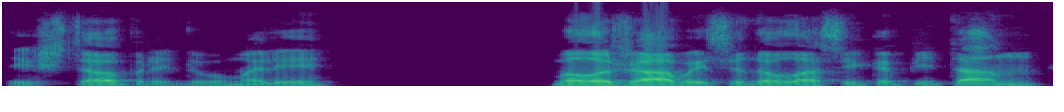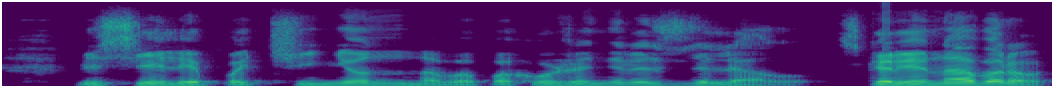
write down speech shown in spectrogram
И что придумали? Моложавый седовласый капитан веселье подчиненного, похоже, не разделял. Скорее наоборот.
